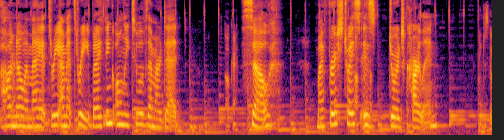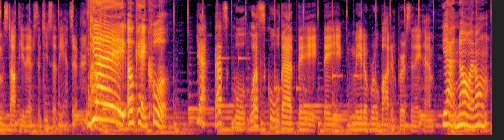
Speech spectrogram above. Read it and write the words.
Oh no, am I at three? I'm at three, but I think only two of them are dead. Okay. So, my first choice is George Carlin. I'm just gonna stop you there since you said the answer. Yay! Okay, cool. Yeah, that's cool. Less cool that they they made a robot impersonate him. Yeah, no, I don't.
